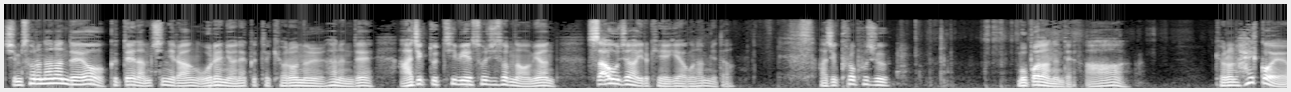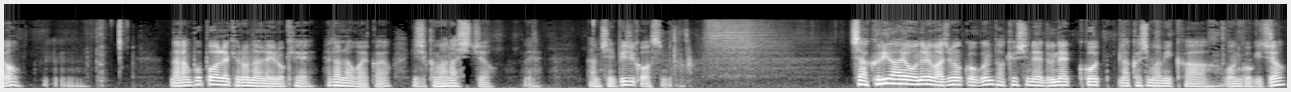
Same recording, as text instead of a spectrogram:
지금 서른 하나인데요. 그때 남친이랑 오랜 연애 끝에 결혼을 하는데 아직도 TV에 소지섭 나오면 싸우자 이렇게 얘기하곤 합니다. 아직 프로포즈 못 받았는데 아 결혼할 거예요. 음, 나랑 뽀뽀할래 결혼할래 이렇게 해달라고 할까요? 이제 그만하시죠. 네, 남친이 삐질 것 같습니다. 자 그리하여 오늘의 마지막 곡은 박효신의 눈의 꽃 나카시마 미카 원곡이죠.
